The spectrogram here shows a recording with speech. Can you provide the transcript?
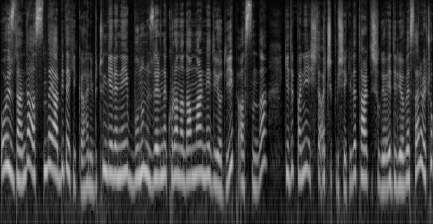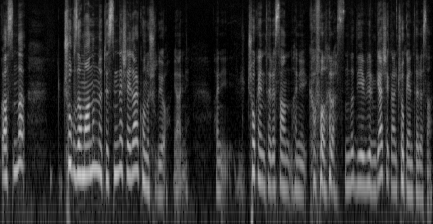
O yüzden de aslında ya bir dakika hani bütün geleneği bunun üzerine kuran adamlar ne diyor deyip aslında gidip hani işte açık bir şekilde tartışılıyor ediliyor vesaire ve çok aslında çok zamanın ötesinde şeyler konuşuluyor yani. Hani çok enteresan hani kafalar aslında diyebilirim. Gerçekten çok enteresan.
